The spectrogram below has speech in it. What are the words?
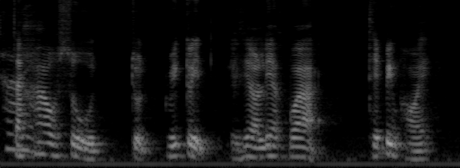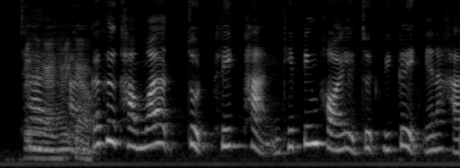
ใช่จะเข้าสู่จุดวิกฤต หรือที่เราเรียกว่า tipping point เป็นยังไงครับพี่แก้วก็คือคำว่าจุดพลิกผัน tipping point หรือจุดวิกฤตเนี่ยนะคะ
